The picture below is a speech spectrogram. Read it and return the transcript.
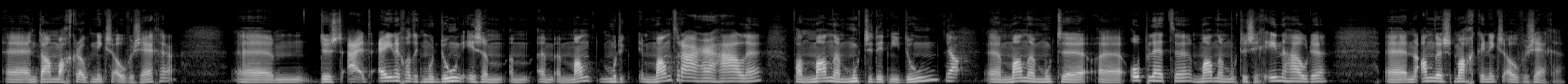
Eh, en dan mag ik er ook niks over zeggen. Ehm, dus eh, het enige wat ik moet doen is een, een, een, een, man, moet ik een mantra herhalen van mannen moeten dit niet doen. Ja. Mannen moeten opletten, mannen moeten zich inhouden. En anders mag ik er niks over zeggen.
